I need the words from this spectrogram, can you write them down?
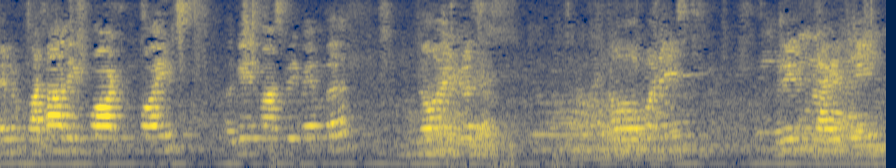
And what are the important points? Again, must remember. No addresses, no opening, writing,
